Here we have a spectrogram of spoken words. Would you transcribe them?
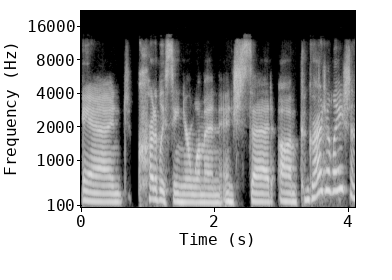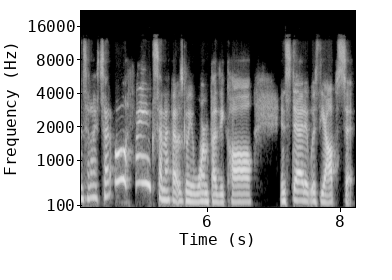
and incredibly senior woman. And she said, um, Congratulations. And I said, Oh, thanks. And I thought it was going to be a warm, fuzzy call. Instead, it was the opposite.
